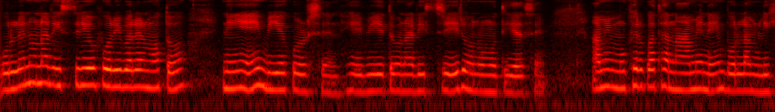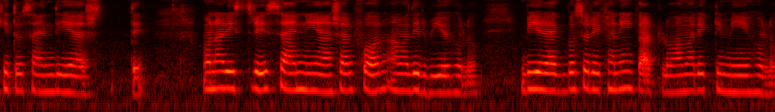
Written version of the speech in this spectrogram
বললেন, ওনার স্ত্রী ও পরিবারের মতো নিয়ে বিয়ে করছেন। এই বিয়েতে ওনার স্ত্রীর অনুমতি আছে। আমি মুখের কথা না মেনে বললাম, লিখিত সাইন দিয়ে আসতে। ওনার স্ত্রী সাইন নিয়ে আসার পর আমাদের বিয়ে হলো। বিয়ের এক বছর এখানেই কাটলো, আমার একটি মেয়ে হলো।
